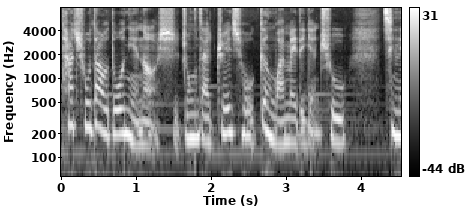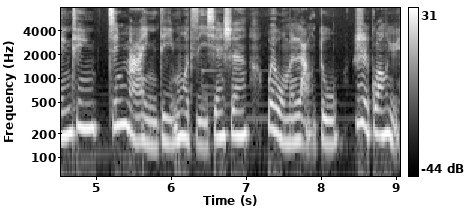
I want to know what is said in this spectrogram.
他出道多年呢，始终在追求更完美的演出。请聆听金马影帝莫子仪先生为我们朗读《日光与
